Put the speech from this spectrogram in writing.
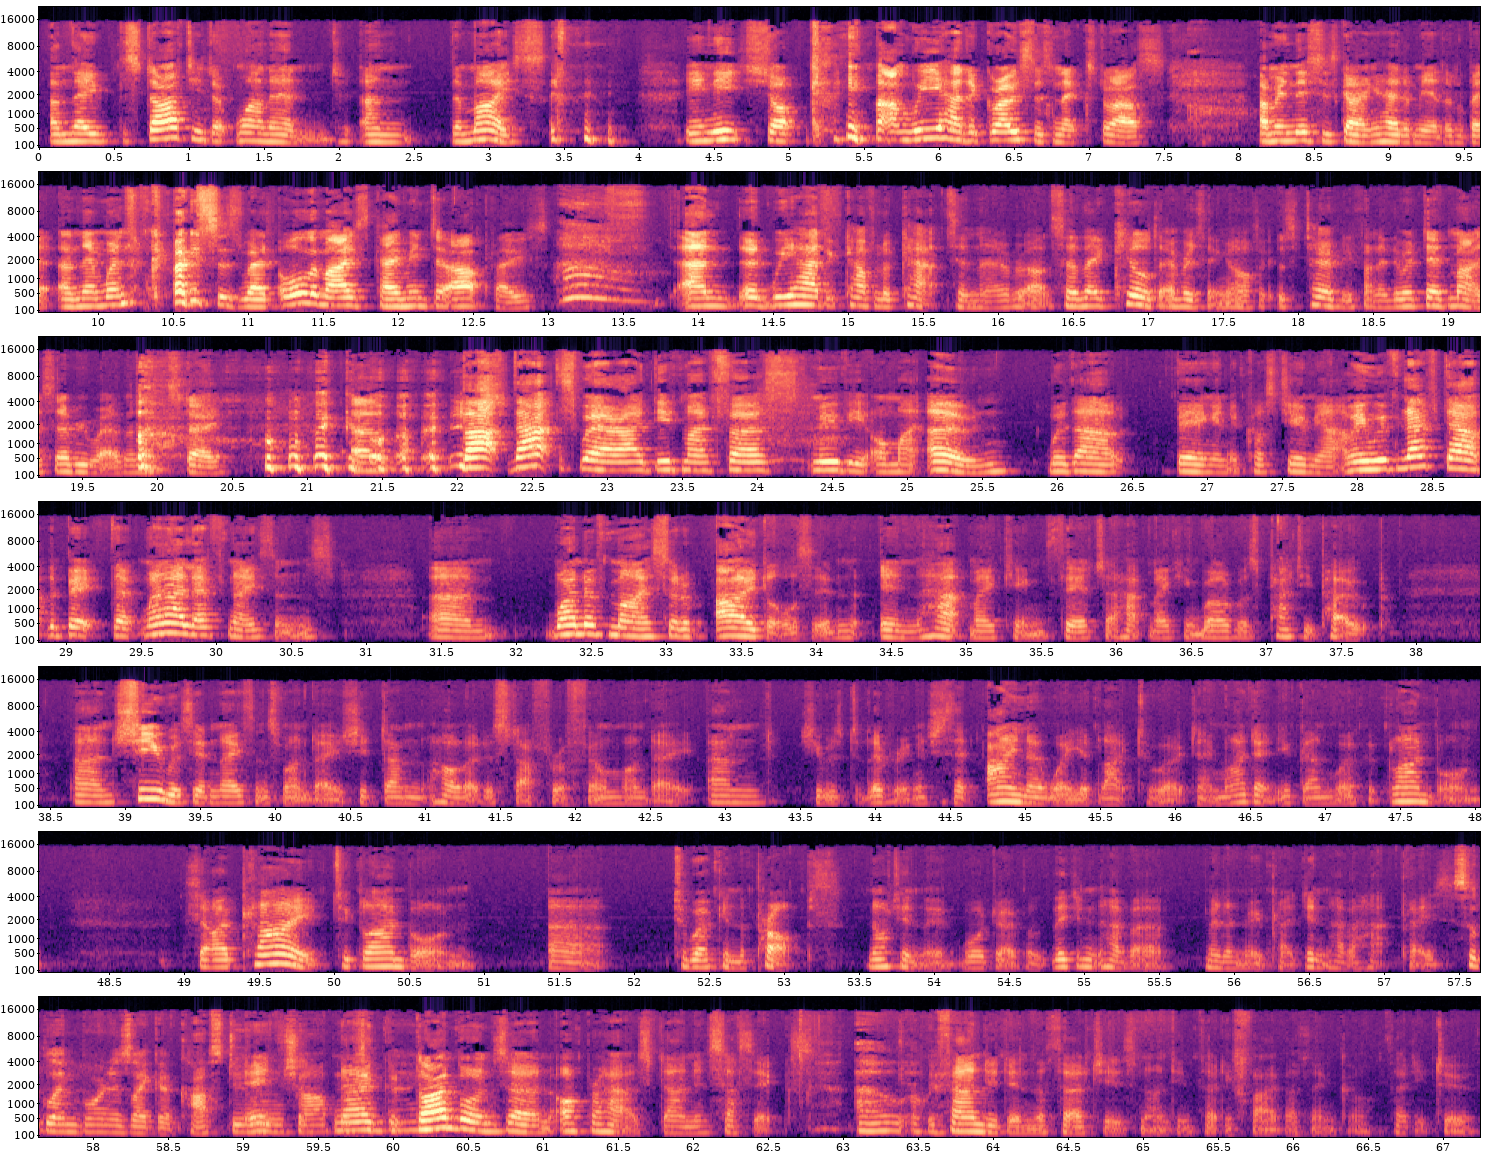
and they started at one end, and the mice in each shop came, and we had a grocer's next to us. I mean, this is going ahead of me a little bit. And then when the grocers went, all the mice came into our place. And uh, we had a couple of cats in there, right, so they killed everything off. It was terribly funny. There were dead mice everywhere the next day. Oh my god. Um, but that's where I did my first movie on my own without being in a costume yet. I mean, we've left out the bit that when I left Nathan's, um, one of my sort of idols in in hat making theatre, hat making world was Patty Pope, and she was in Nathan's one day. She'd done a whole load of stuff for a film one day, and she was delivering, and she said, "I know where you'd like to work, Jane. Why don't you go and work at Glyndebourne?" So I applied to Glyndebourne uh, to work in the props, not in the wardrobe. They didn't have a millinery place, didn't have a hat place. So Glyndebourne is like a costume It's- shop. No? Glyndebourne's an opera house down in Sussex. Oh, okay. Founded in the 30s, 1935, I think, or 32.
